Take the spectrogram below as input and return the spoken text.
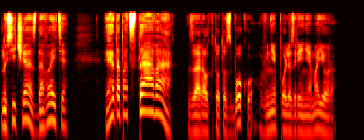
Но сейчас давайте...» «Это подстава!» — заорал кто-то сбоку, вне поля зрения майора.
